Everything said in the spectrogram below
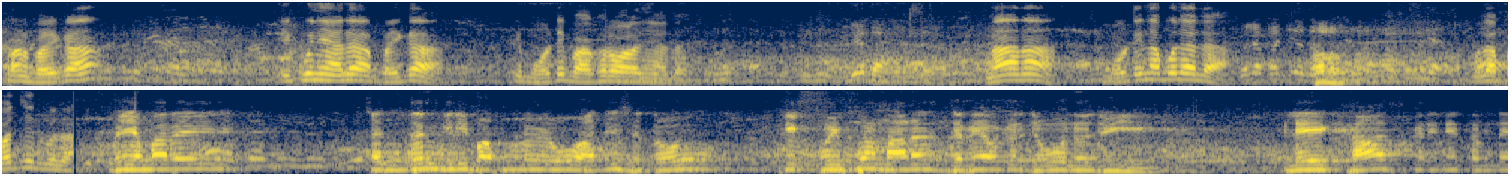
પણ ભાઈ કા એ કોને આલ્યા ભાઈ કા એ મોટી ભાખરો વાળા આલ્યા ના ના મોટી ના બોલે આલ્યા હાલો. બોલા પચીસ બોલા. ભાઈ અમારે ચંદનગીરી બાપુનો એવો આદેશ હતો કે કોઈ પણ માણસ જમ્યા વગર જવો ન જોઈએ. એટલે ખાસ કરીને તમને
